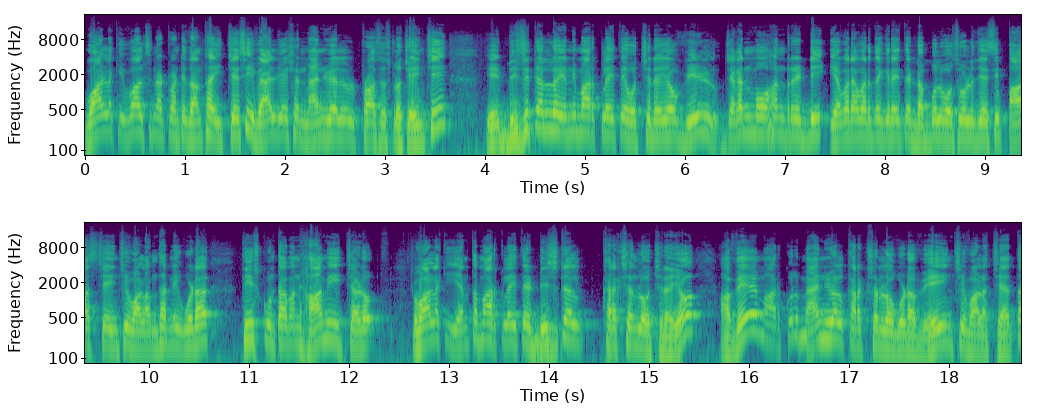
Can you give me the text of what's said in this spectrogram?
వాళ్ళకి ఇవ్వాల్సినటువంటిదంతా ఇచ్చేసి వాల్యుయేషన్ మాన్యువల్ ప్రాసెస్లో చేయించి ఈ డిజిటల్లో ఎన్ని మార్కులు అయితే వచ్చినాయో వీళ్ళు జగన్మోహన్ రెడ్డి ఎవరెవరి దగ్గర అయితే డబ్బులు వసూలు చేసి పాస్ చేయించి వాళ్ళందరినీ కూడా తీసుకుంటామని హామీ ఇచ్చాడో వాళ్ళకి ఎంత మార్కులు అయితే డిజిటల్ కరెక్షన్లో వచ్చినాయో అవే మార్కులు మాన్యువల్ కరెక్షన్లో కూడా వేయించి వాళ్ళ చేత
